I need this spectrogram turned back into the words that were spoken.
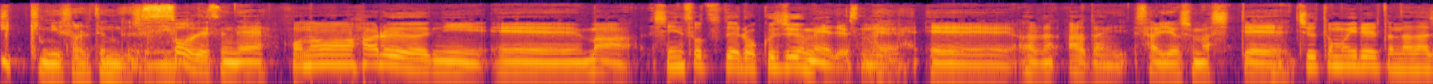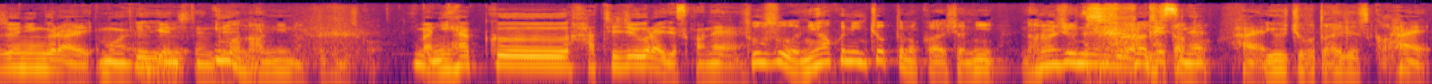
一気にされてるんですよね、そうですね。この春に、えー、まあ、新卒で60名ですね、はい、えー、新たに採用しまして、中途も入れると70人ぐらい、もう現時点で。今何人になってるんですか？今280ぐらいですかね。そうそう、200人ちょっとの会社に70人ぐらい入れたという状態ですか？はい。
